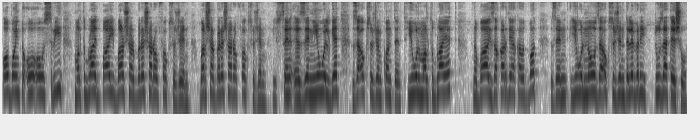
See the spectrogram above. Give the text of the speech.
0.003 multiplied by partial pressure of oxygen. Partial pressure of oxygen. Uh, then you will get the oxygen content you will multiply it. By the cardiac output then you will know the oxygen delivery to the tissue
